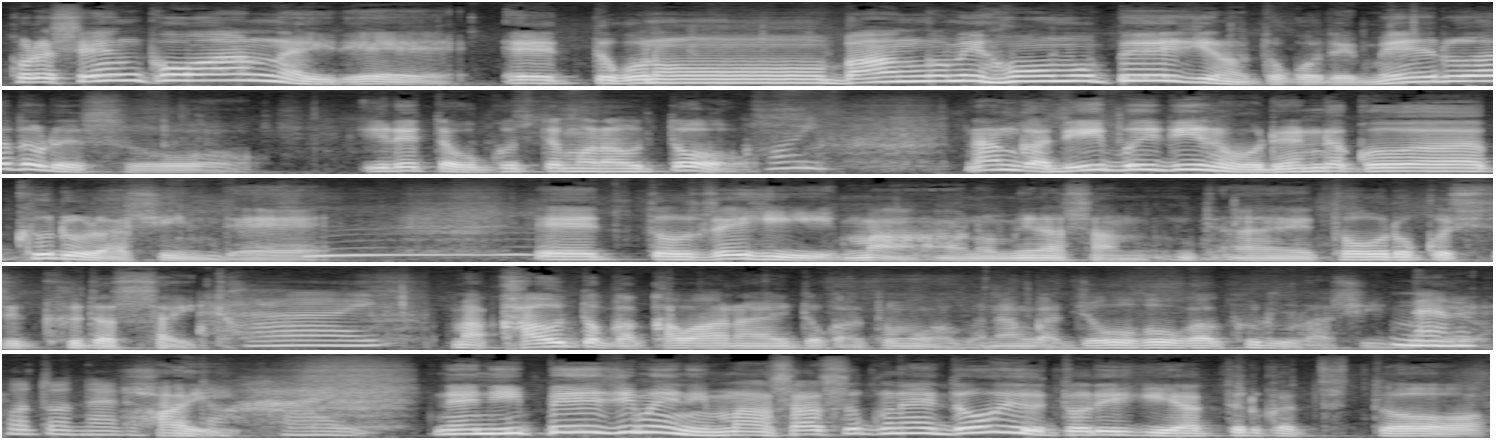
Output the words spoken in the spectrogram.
これ先行案内で、えっと、この番組ホームページのとこでメールアドレスを入れて送ってもらうと、はい、なんか DVD の連絡が来るらしいんで、えーっと、ぜひ、まあ、あの、皆さん、えー登録してくださいと。はい、まあ、買うとか買わないとかともかく、なんか情報が来るらしいんで。なるほどなるほど、はい。はい、で、2ページ目に、まあ、早速ね、どういう取引やってるかっつうと、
